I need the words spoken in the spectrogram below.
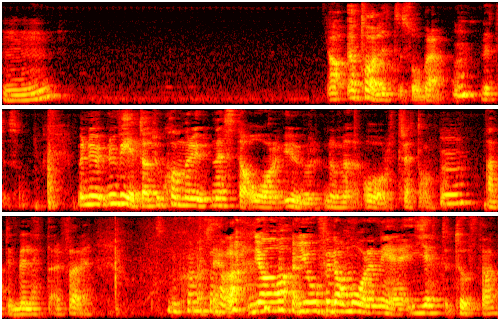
Mm. Ja, jag tar lite så bara. Lite så. Men nu, nu vet jag att du kommer ut nästa år ur nummer år 13. Att det blir lättare för dig. Skönt att höra. Ja, jo för de åren är jättetuffa.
